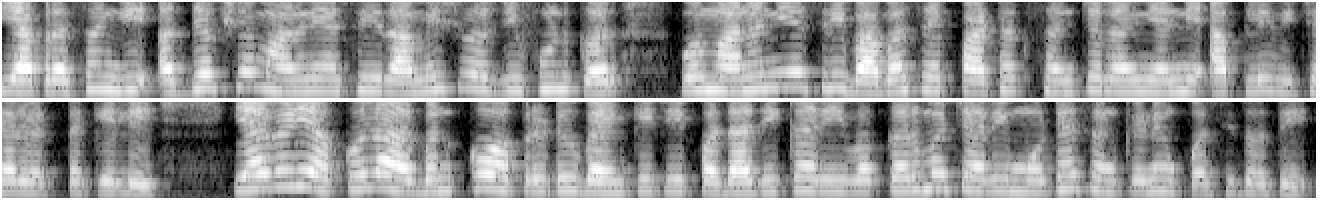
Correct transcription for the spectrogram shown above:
या प्रसंगी अध्यक्ष माननीय श्री रामेश्वरजी फुंडकर व माननीय श्री बाबासाहेब पाठक संचलन यांनी आपले विचार व्यक्त केले. यावेळी अकोला अर्बन कोऑपरेटिव्ह बँकेचे पदाधिकारी व कर्मचारी मोठ्या संख्येने उपस्थित होते.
